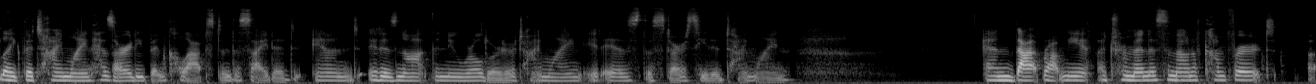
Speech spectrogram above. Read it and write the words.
like the timeline has already been collapsed and decided and it is not the new world order timeline. It is the star seeded timeline. And that brought me a tremendous amount of comfort. Uh,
